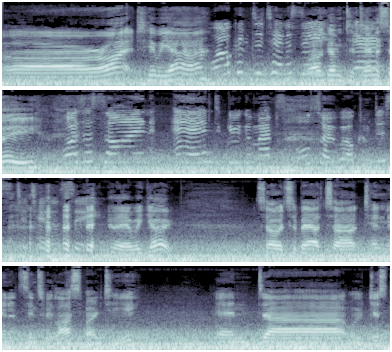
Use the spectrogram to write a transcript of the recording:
All right, here we are. Welcome to Tennessee. Welcome to Tennessee. Was a sign, and Google Maps also welcomed us to Tennessee. there we go. So it's about uh, 10 minutes since we last spoke to you, and uh, we've just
